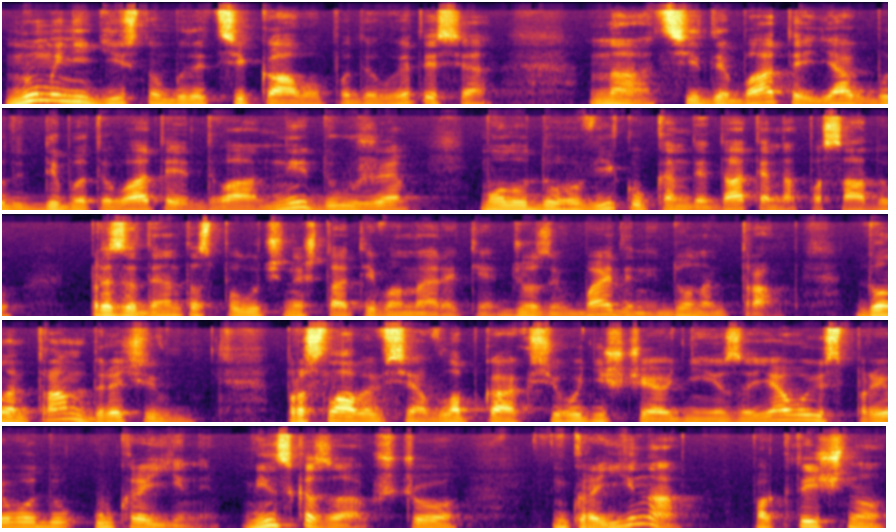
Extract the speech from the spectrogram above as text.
Ну, мені дійсно буде цікаво подивитися на ці дебати, як будуть дебатувати два не дуже молодого віку кандидати на посаду президента Сполучених Штатів Америки Джозеф Байден і Дональд Трамп. Дональд Трамп, до речі, прославився в лапках сьогодні ще однією заявою з приводу України. Він сказав, що Україна фактично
